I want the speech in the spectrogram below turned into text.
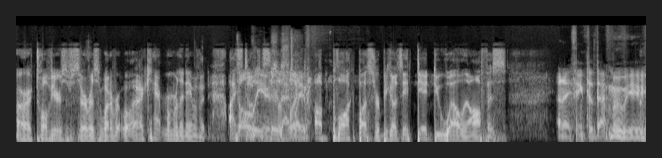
or 12 Years of Service whatever. well, I can't remember the name of it. I still consider a that like a blockbuster because it did do well in Office. And I think that that movie,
